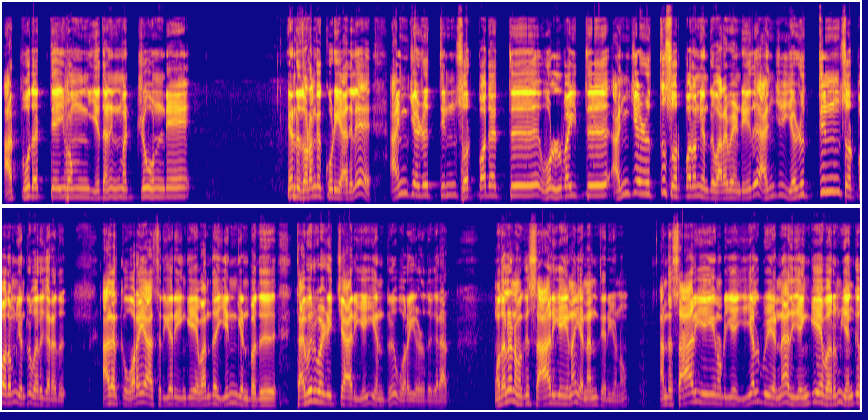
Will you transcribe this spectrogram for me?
அற்புத தெய்வம் இதனின் மற்ற உண்டே என்று தொடங்கக்கூடிய அதிலே அஞ்செழுத்தின் சொற்பதத்து உள்வைத்து அஞ்செழுத்து சொற்பதம் என்று வர வேண்டியது அஞ்சு எழுத்தின் சொற்பதம் என்று வருகிறது. அதற்கு உரையாசிரியர் இங்கே வந்த இன் என்பது தவிர்வழிச்சாரியை என்று உரை எழுதுகிறார். முதல்ல நமக்கு சாரியைனா என்னன்னு தெரியணும். அந்த சாரியையினுடைய இயல்பு என்ன? அது எங்கே வரும்? எங்கு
